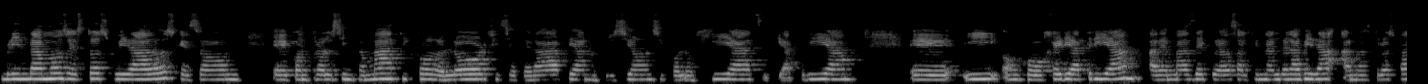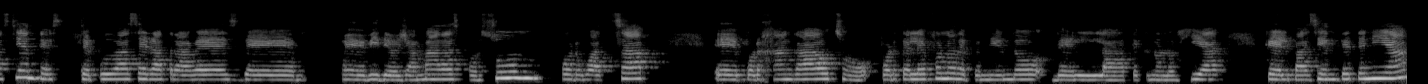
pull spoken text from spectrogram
brindamos estos cuidados que son eh, control sintomático, dolor, fisioterapia, nutrición, psicología, psiquiatría eh, y oncogeriatría, además de cuidados al final de la vida a nuestros pacientes. Se pudo hacer a través de videollamadas por Zoom, por WhatsApp, por Hangouts o por teléfono, dependiendo de la tecnología que el paciente tenía.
